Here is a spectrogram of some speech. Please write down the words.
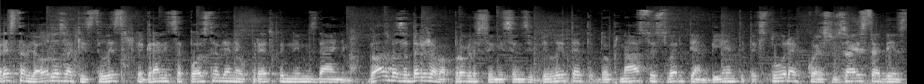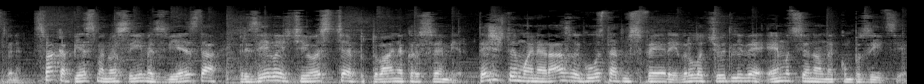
Predstavlja odlazak iz stilističke granice postavljene u prethodnim izdanjima. Glazba zadržava progresivni senzibilitet dok nastoji stvoriti ambijent i teksture koje su zaista jedinstvene. Svaka pjesma nosi ime zvijezda, prizivajući osjećaj putovanja kroz svemir. Težište mu je na razvoj guste atmosfere i vrlo čudljive emocionalne kompozicije.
